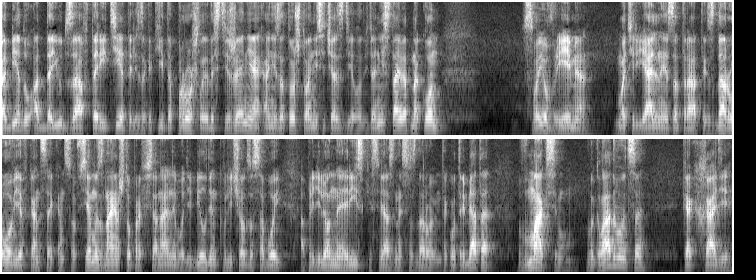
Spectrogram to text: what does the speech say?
победу отдают за авторитет или за какие-то прошлые достижения, а не за то, что они сейчас делают. Ведь они ставят на кон свое время, материальные затраты, здоровье в конце концов. Все мы знаем, что профессиональный бодибилдинг влечет за собой определенные риски, связанные со здоровьем. Так вот, ребята в максимум выкладываются, как Хади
